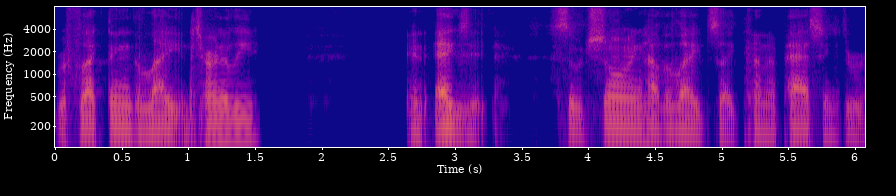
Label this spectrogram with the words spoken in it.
reflecting the light internally and exit. So it's showing how the light's like kind of passing through.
